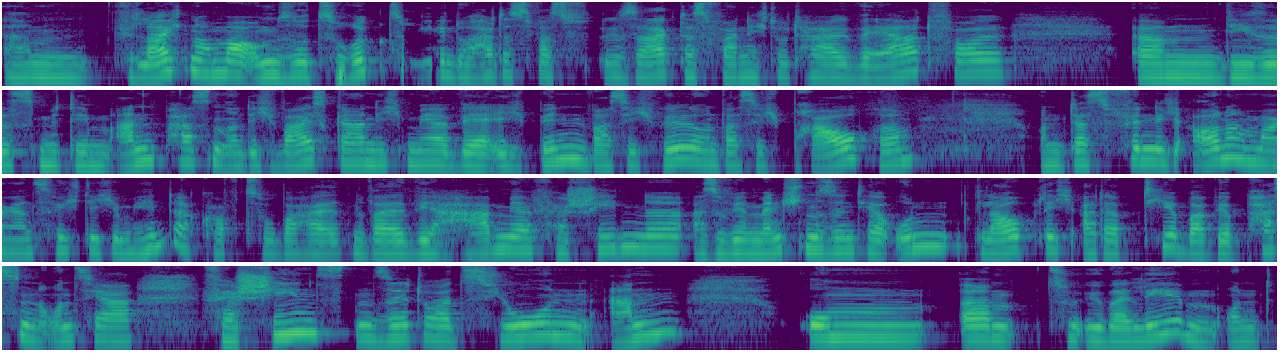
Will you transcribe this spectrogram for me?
Ähm, vielleicht nochmal, um so zurückzugehen, du hattest was gesagt, das fand ich total wertvoll. Ähm, dieses mit dem Anpassen und ich weiß gar nicht mehr, wer ich bin, was ich will und was ich brauche. Und das finde ich auch nochmal ganz wichtig im Hinterkopf zu behalten, weil wir haben ja verschiedene, also wir Menschen sind ja unglaublich adaptierbar. Wir passen uns ja verschiedensten Situationen an, um ähm, zu überleben. Und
